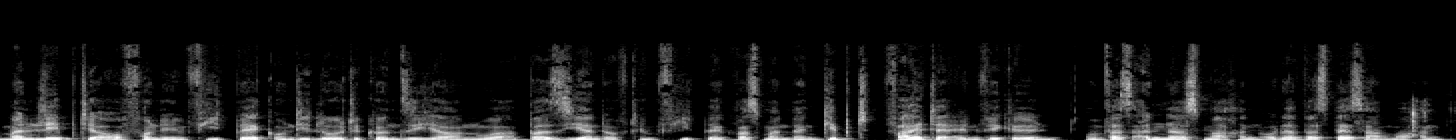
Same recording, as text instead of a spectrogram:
Man lebt ja auch von dem Feedback und die Leute können sich ja nur basierend auf dem Feedback, was man dann gibt, weiterentwickeln und was anders machen oder was besser machen.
